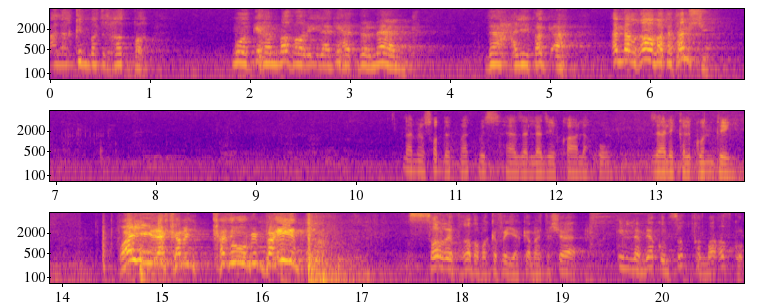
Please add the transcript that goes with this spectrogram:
على قمة الهضبة موجها نظري إلى جهة برنامج لاح لي فجأة أن الغابة تمشي. لم يصدق مكبس هذا الذي قاله ذلك الجندي. ويلك من كذوب بغيض! صرف غضبك في كما تشاء. إن لم يكن صدقا ما أذكر.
